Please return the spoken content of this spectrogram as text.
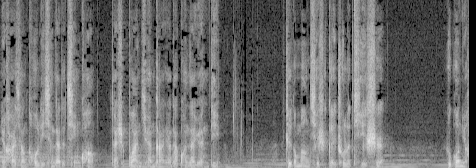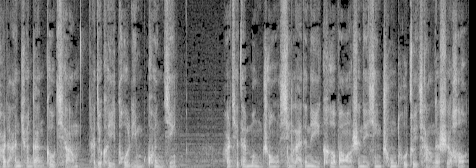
女孩想脱离现在的情况，但是不安全感让她困在原地。这个梦其实给出了提示：如果女孩的安全感够强，她就可以脱离困境。而且在梦中醒来的那一刻，往往是内心冲突最强的时候。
